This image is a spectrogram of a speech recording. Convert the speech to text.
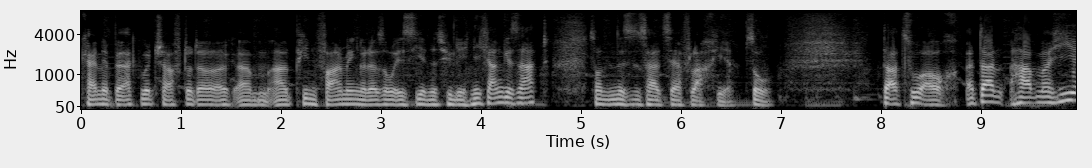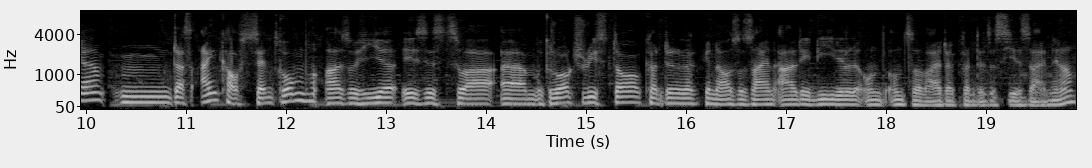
keine Bergwirtschaft oder ähm, Alpine Farming oder so ist hier natürlich nicht angesagt, sondern es ist halt sehr flach hier. So, dazu auch. Dann haben wir hier mh, mm, das Einkaufszentrum. Also hier ist es zwar ähm, Grocery Store, könnte genauso sein, Aldi, Lidl und, und so weiter könnte das hier sein, ja.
